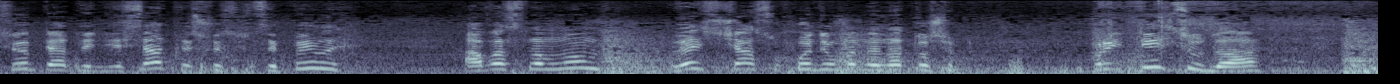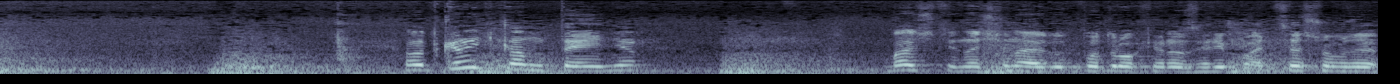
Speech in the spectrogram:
все, п'яте, десяте, щось вцепили. А в основному весь час уходив мене на те, щоб прийти сюди, відкрити контейнер. Бачите, починаю тут потрохи розгрібати. Це що вже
